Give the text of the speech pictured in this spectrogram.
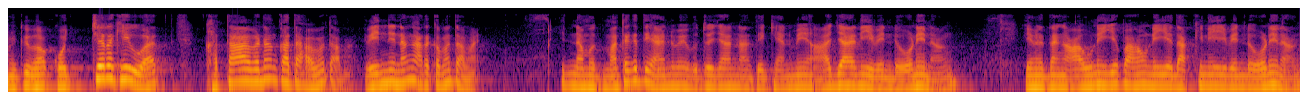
මේක කොච්චර කිව්වත් කතාව නම් කතාවම තමයි. වෙන්නේ නම් අරකම තමයි. ඉතින් නමුත් මතක තියාගන්න මේ බුද්ධ ඥානanతే කියන්නේ මේ ආජානීය වෙන්න ඕනේ නම් එහෙම නැත්නම් ආහුණෙය පහුණෙය දක්ඛිනෙය වෙන්න ඕනේ නම්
